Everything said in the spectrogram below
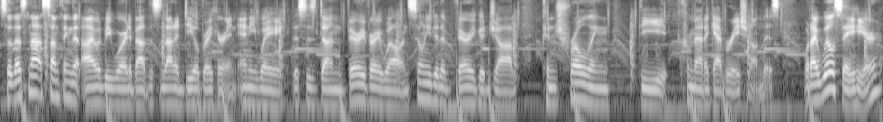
So that's not something that I would be worried about. This is not a deal breaker in any any way. This is done very, very well, and Sony did a very good job controlling the chromatic aberration on this. What I will say here,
